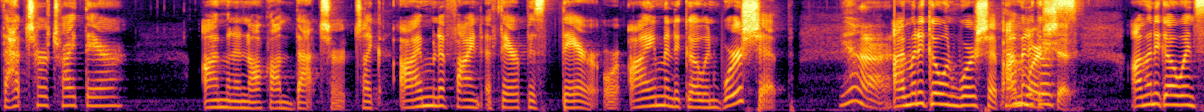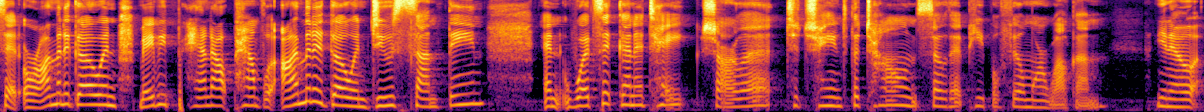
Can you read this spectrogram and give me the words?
that church right there? I'm going to knock on that church. Like, I'm going to find a therapist there, or I'm going to go and worship. Yeah. I'm going to go and worship. I'm, I'm going to go. I'm going to go and sit, or I'm going to go and maybe hand out pamphlet. I'm going to go and do something. And what's it going to take, Charla, to change the tone so that people feel more welcome? You know,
